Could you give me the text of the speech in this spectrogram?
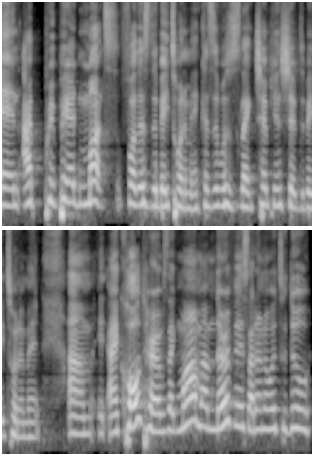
And I prepared months for this debate tournament because it was like championship debate tournament. Um, I called her. I was like, Mom, I'm nervous. I don't know what to do.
